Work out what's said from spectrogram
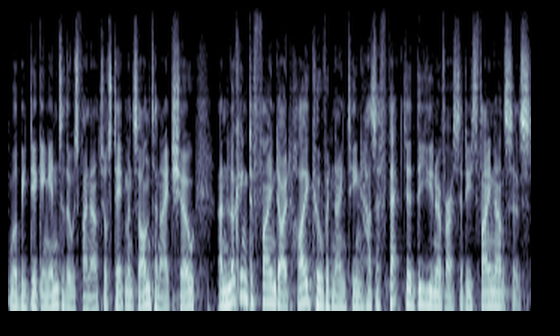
We'll be digging into those financial statements on tonight's show and looking to find out how COVID 19 has affected the university's finances.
